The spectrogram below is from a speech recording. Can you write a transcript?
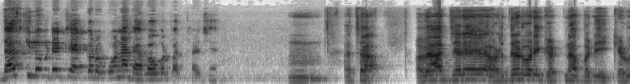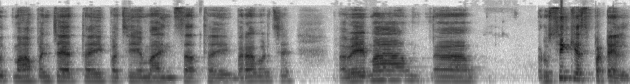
દસ કિલોમીટર ચેક કરો કોના ધાબા ઉપર પથ્થર છે. હમ. અચ્છા. હવે આ જ્યારે હળદળવાળી ઘટના બની ખેડૂત મહાપંચાયત થઈ પછી એમાં હિંસા થઈ બરાબર છે. હવે એમાં ઋષિકેશ પટેલ,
